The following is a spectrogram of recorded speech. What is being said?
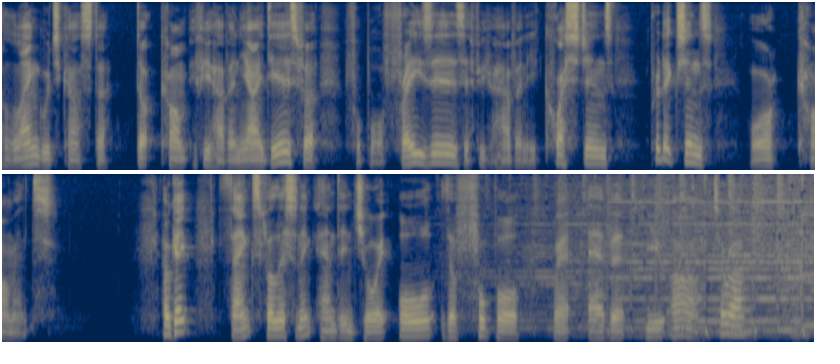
languagecaster.com if you have any ideas for football phrases, if you have any questions, predictions, or comments. Okay, thanks for listening and enjoy all the football wherever you are. Ta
